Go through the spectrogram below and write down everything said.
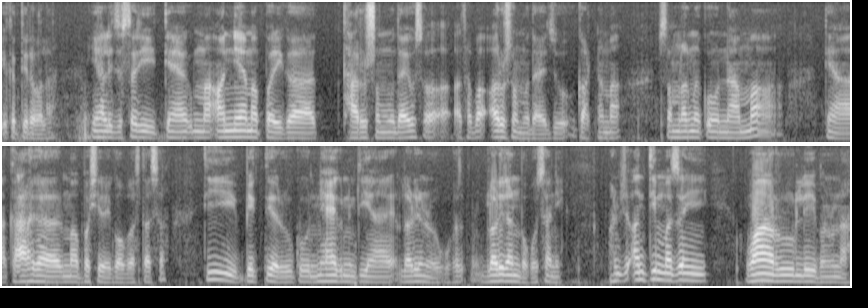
एकातिर होला। यहाँले जसरी त्यहाँमा अन्यायमा परेका थारू समुदाय होस् अथवा अरू समुदाय जो घटनामा संलग्नको नाममा त्यहाँ कारागारमा बसिरहेको अवस्था छ। ती व्यक्तिहरूको न्यायको निम्ति यहाँ लडिरहनु भएको लडिरहनु भएको छ नि। भनेपछि अन्तिममा चाहिँ उहाँहरूले भनौँ न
